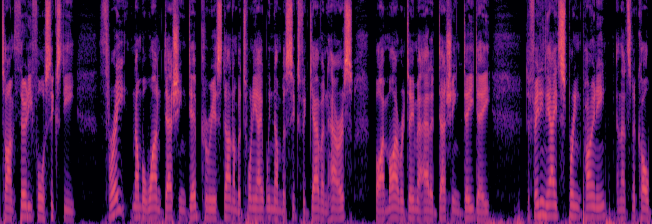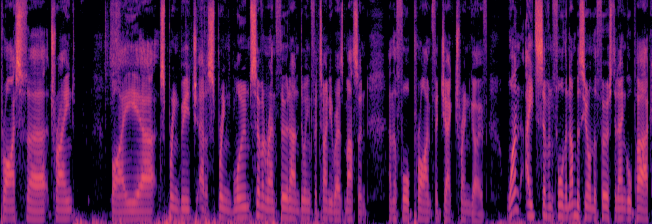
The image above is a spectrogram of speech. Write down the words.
Time 34.63. Number one, Dashing Deb, career start. Number 28, win number six for Gavin Harris by My Redeemer added Dashing DD. Defeating the eight Spring Pony, and that's Nicole Price, uh, trained by uh, Springbridge at a Spring Bloom. Seven ran third undoing for Tony Rasmussen, and the four prime for Jack Trengove. 1874, the numbers here on the first at Angle Park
